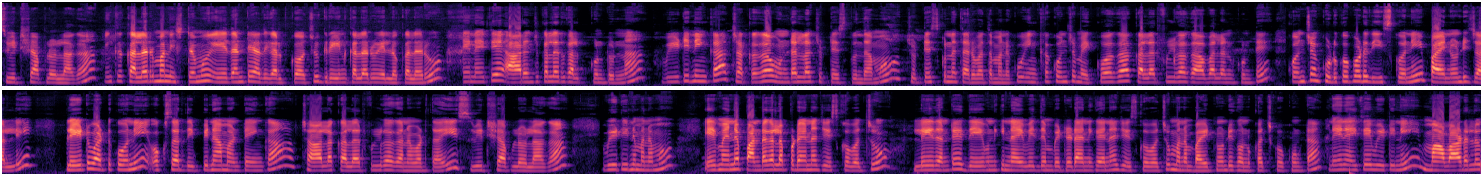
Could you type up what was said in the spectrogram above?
స్వీట్ షాప్లో లాగా. ఇంకా కలర్ మన ఇష్టము. ఏదంటే అది కలుపుకోవచ్చు. గ్రీన్ కలర్ ఎల్లో కలరు నేనైతే ఆరెంజ్ కలర్ కలుపుకుంటున్నా. వీటిని ఇంకా చక్కగా ఉండల్లా చుట్టేసుకుందాము. చుట్టేసుకున్న తర్వాత మనకు ఇంకా కొంచెం ఎక్కువగా కలర్ఫుల్గా కావాలనుకుంటే కొంచెం కుడుకపొడి తీసుకొని పైనుండి చల్లి ప్లేట్ పట్టుకొని ఒకసారి తిప్పినామంటే ఇంకా చాలా కలర్ఫుల్గా కనబడతాయి స్వీట్ షాప్లో లాగా. వీటిని మనము ఏమైనా పండగలప్పుడైనా చేసుకోవచ్చు. లేదంటే దేవునికి నైవేద్యం పెట్టడానికైనా చేసుకోవచ్చు. మనం బయట నుండి కొనుక్కొచ్చుకోకుండా. నేనైతే వీటిని మా వాడలో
